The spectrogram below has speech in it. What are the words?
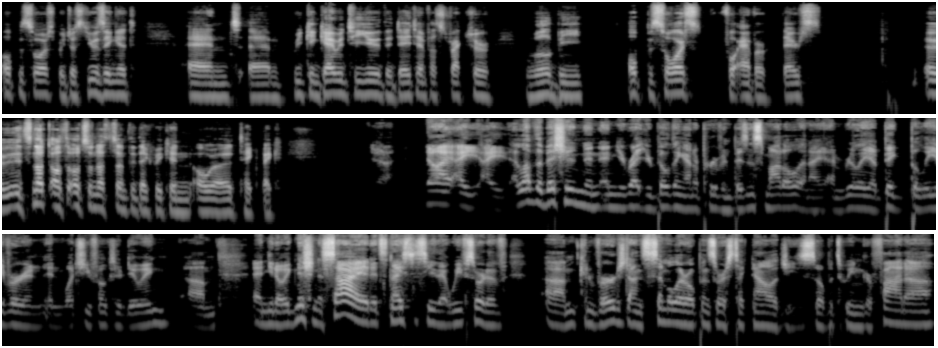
open source. We're just using it, and um, we can guarantee you the data infrastructure will be open source forever. There's uh, it's not also, not something that we can uh, take back. Yeah, no, I, I, I love the mission, and, and you're right. You're building on a proven business model, and I, am really a big believer in, in what you folks are doing. Um, and you know, Ignition aside, it's nice to see that we've sort of um, converged on similar open source technologies. So between Grafana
